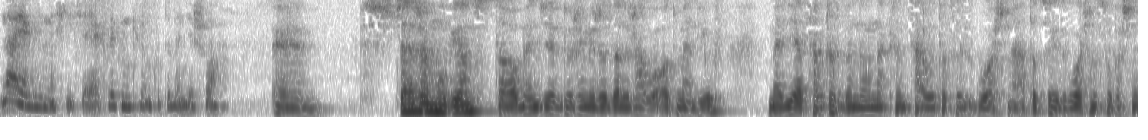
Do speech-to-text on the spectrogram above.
no a jak wy myślicie, jak w jakim kierunku to będzie szło? Szczerze mówiąc, to będzie w dużej mierze zależało od mediów. Media cały czas będą nakręcały to, co jest głośne, a to, co jest głośne, są właśnie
